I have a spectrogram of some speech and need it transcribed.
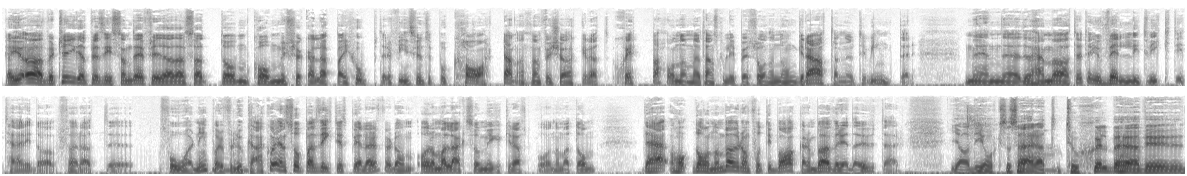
Jag är ju övertygad, precis som det Frida, alltså att de kommer försöka lappa ihop det. Det finns ju inte på kartan att man försöker att skeppa honom med att han ska bli persona non grata nu till vinter. Men eh, det här mötet är ju väldigt viktigt här idag för att eh, få ordning på det. För mm. Lukaku är en så pass viktig spelare för dem och de har lagt så mycket kraft på honom att de det här, honom behöver de få tillbaka, de behöver reda ut det här. Ja, det är också så här att Tuchel behöver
